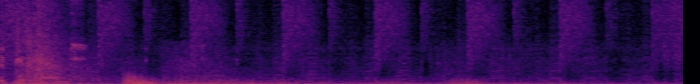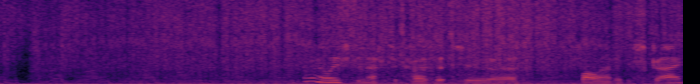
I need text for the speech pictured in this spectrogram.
Should be the end. Well, at least enough to cause it to uh, fall out of the sky.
